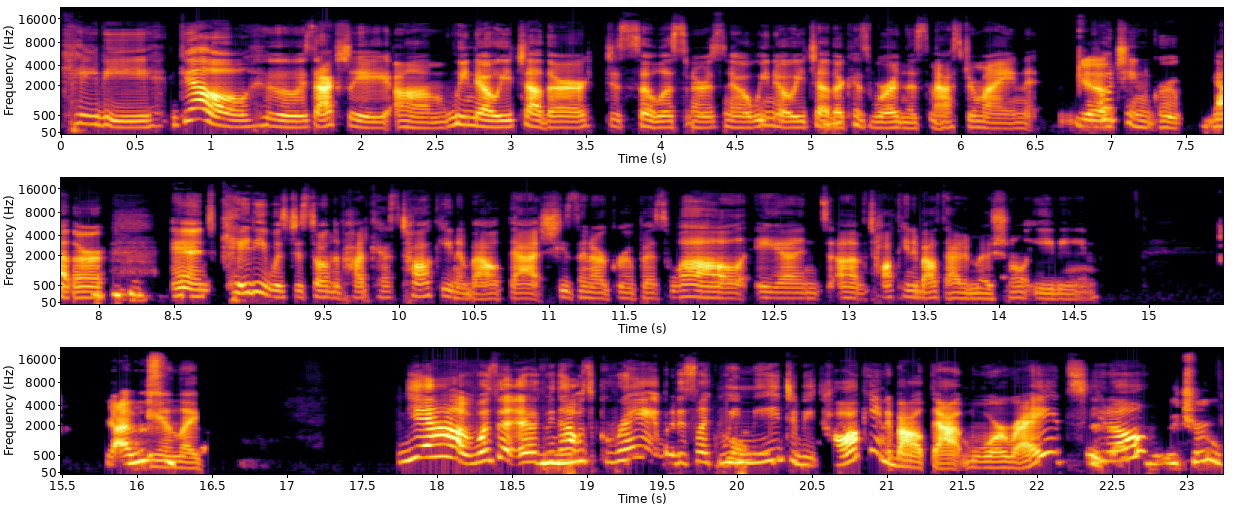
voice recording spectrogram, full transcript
Katie Gill, who is actually, um, we know each other, just so listeners know, we know each other because we're in this mastermind yeah. coaching group together. and Katie was just on the podcast talking about that. She's in our group as well and um, talking about that emotional eating yeah, I and like yeah, was it? I mean, that mm-hmm. was great, but it's like we need to be talking about that more, right? You know, true.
